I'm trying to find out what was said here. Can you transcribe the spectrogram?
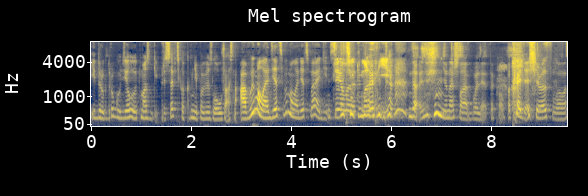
и друг другу делают мозги. Представьте, как мне повезло ужасно. А вы молодец, вы молодец, вы один. Делают мозги. Да, не нашла более такого подходящего слова.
